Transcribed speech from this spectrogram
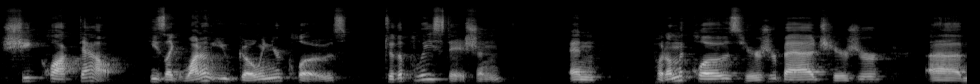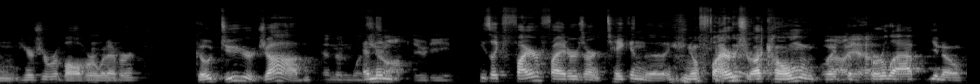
she clocked out. He's like, why don't you go in your clothes to the police station and put on the clothes. Here's your badge. Here's your um, here's your revolver Mhm. whatever. Go do your job. And then once And you're then- off duty, He's like firefighters aren't taking the you know fire truck home with Wow, like the yeah. burlap you know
